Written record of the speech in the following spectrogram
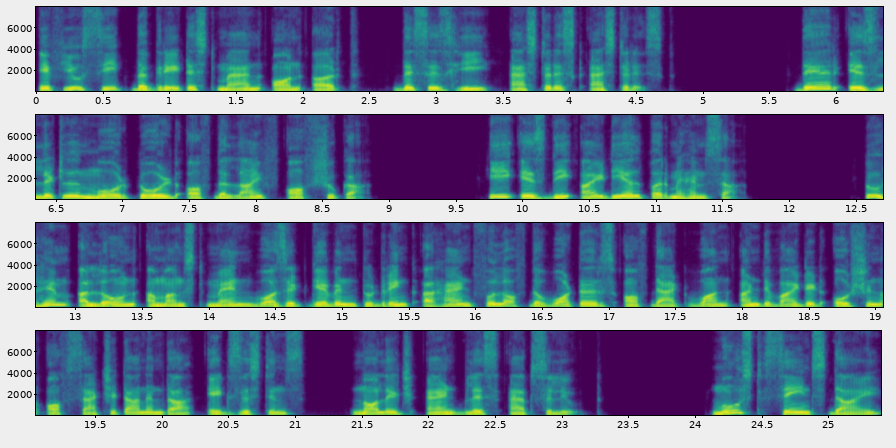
if you seek the greatest man on earth, this is he, asterisk asterisk. There is little more told of the life of Shuka. He is the ideal Paramahamsa. To him alone amongst men was it given to drink a handful of the waters of that one undivided ocean of Satchitananda existence, knowledge and bliss absolute. Most saints die,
